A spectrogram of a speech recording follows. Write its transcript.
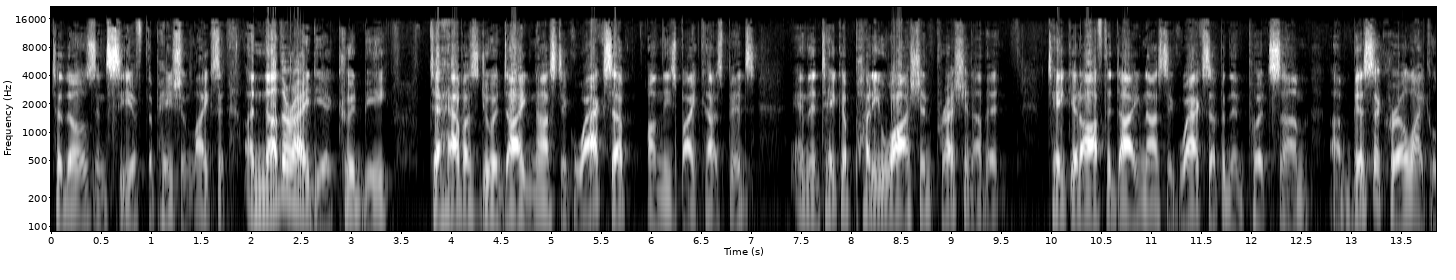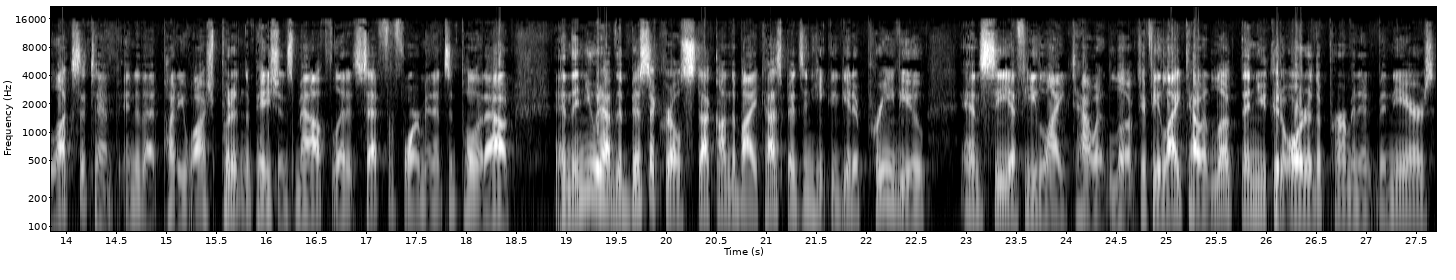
to those and see if the patient likes it. Another idea could be to have us do a diagnostic wax up on these bicuspids and then take a putty wash impression of it, take it off the diagnostic wax up, and then put some uh, Bisacryl like Luxatemp into that putty wash, put it in the patient's mouth, let it set for four minutes, and pull it out. And then you would have the Bisacryl stuck on the bicuspids, and he could get a preview and see if he liked how it looked. If he liked how it looked, then you could order the permanent veneers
